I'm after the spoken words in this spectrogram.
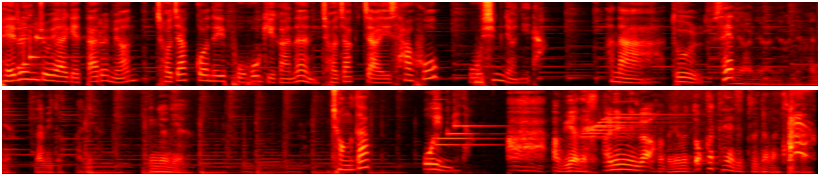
베른 조약에 따르면 저작권의 보호 기간은 저작자의 사후 50년이다. 하나, 둘, 셋. 아니야, 아니야, 아니야, 아니야, 아니야. 나 믿어. 아니야. 100년이야. 정답 O입니다. 아, 아 미안해. 아닙니다. 왜냐면 똑같아야지 둘 다 맞잖아.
